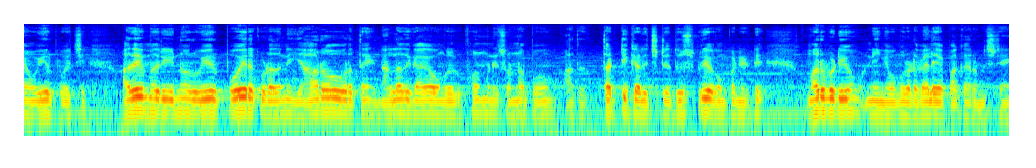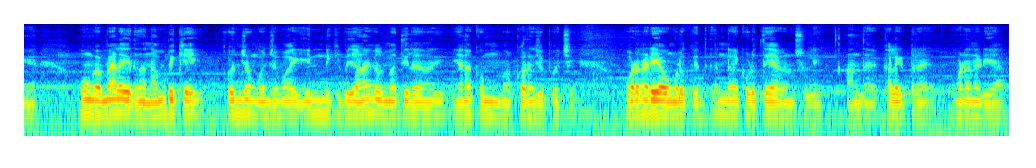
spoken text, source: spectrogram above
என் உயிர் போச்சு. அதே மாதிரி இன்னொரு உயிர் போயிடக்கூடாதுன்னு யாரோ ஒருத்தன் நல்லதுக்காக உங்களுக்கு ஃபோன் பண்ணி சொன்னப்போவும் அதை தட்டி கழிச்சிட்டு துஷ்பிரயோகம் பண்ணிவிட்டு மறுபடியும் நீங்கள் உங்களோட வேலையை பார்க்க ஆரம்பிச்சிட்டீங்க. உங்கள் மேலே இருந்த நம்பிக்கை கொஞ்சம் கொஞ்சமாக இன்றைக்கி ஜனங்கள் மத்தியில் எனக்கும் குறைஞ்சி போச்சு. உடனடியாக உங்களுக்கு தண்டனை கொடுத்தே ஆகணும்னு சொல்லி அந்த கலெக்டரை உடனடியாக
